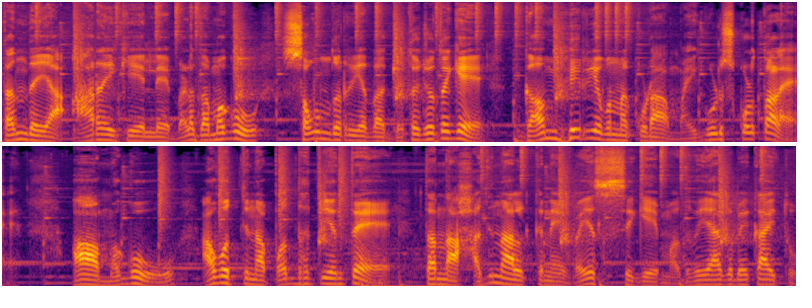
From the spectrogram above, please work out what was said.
ತಂದೆಯ ಆರೈಕೆಯಲ್ಲೇ ಬೆಳೆದ ಮಗು ಸೌಂದರ್ಯದ ಜೊತೆ ಜೊತೆಗೆ ಗಾಂಭೀರ್ಯವನ್ನು ಕೂಡ ಮೈಗೂಡಿಸ್ಕೊಳ್ತಾಳೆ. ಆ ಮಗು ಅವತ್ತಿನ ಪದ್ಧತಿಯಂತೆ ತನ್ನ ಹದಿನಾಲ್ಕನೇ ವಯಸ್ಸಿಗೆ ಮದುವೆಯಾಗಬೇಕಾಯಿತು.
